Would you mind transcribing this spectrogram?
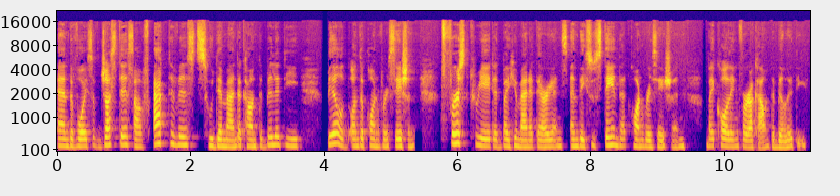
and the voice of justice of activists who demand accountability build on the conversation first created by humanitarians and they sustain that conversation by calling for accountability.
